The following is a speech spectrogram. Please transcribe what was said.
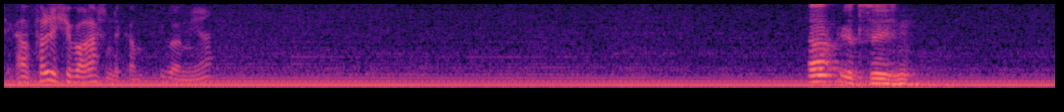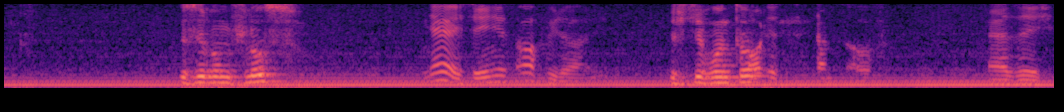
Der kam völlig überraschend, der kam über mir. Ah, jetzt sehe ich ihn. Ist über dem Fluss. Ja, ich sehe ihn jetzt auch wieder. Ich gehe runter. Baut jetzt ganz auf. Ja, sehe ich.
